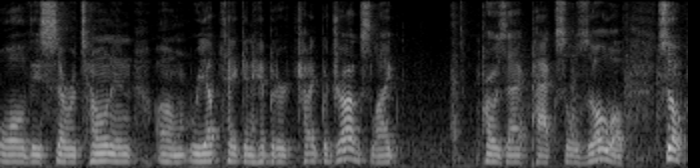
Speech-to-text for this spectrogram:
all of these serotonin um, reuptake inhibitor type of drugs like Prozac, Paxil, Zoloft. So,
